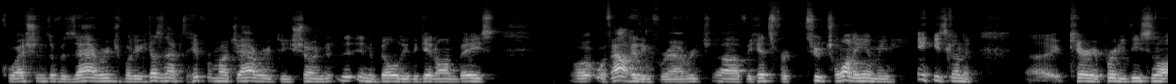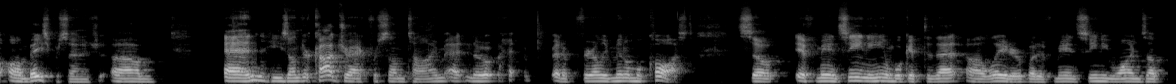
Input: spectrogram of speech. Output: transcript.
questions of his average, but he doesn't have to hit for much average. He's shown an ability to get on base without hitting for average. Uh, if he hits for 220, I mean, he's going to uh, carry a pretty decent on base percentage. Um, and he's under contract for some time at no at a fairly minimal cost. So if Mancini, and we'll get to that uh, later, but if Mancini winds up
